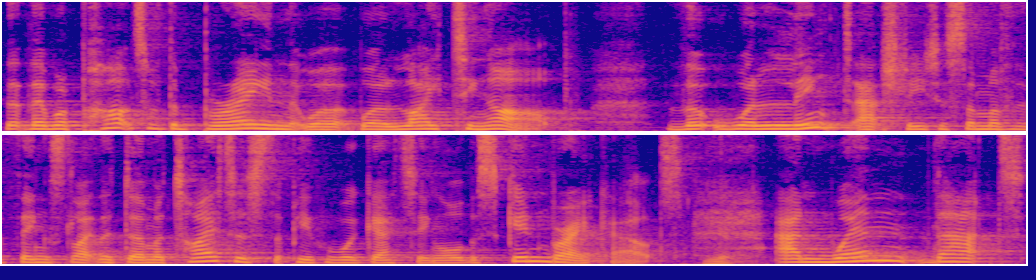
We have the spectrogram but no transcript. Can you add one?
that there were parts of the brain that were, were lighting up that were linked actually to some of the things like the dermatitis that people were getting or the skin breakouts. Yeah. And when that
